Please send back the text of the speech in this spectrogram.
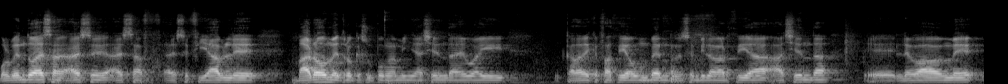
volvendo a, esa, a, ese, a, esa, a ese fiable barómetro que supón a miña xenda, eu aí cada vez que facía un benres en Vila García a xenda eh, levábame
